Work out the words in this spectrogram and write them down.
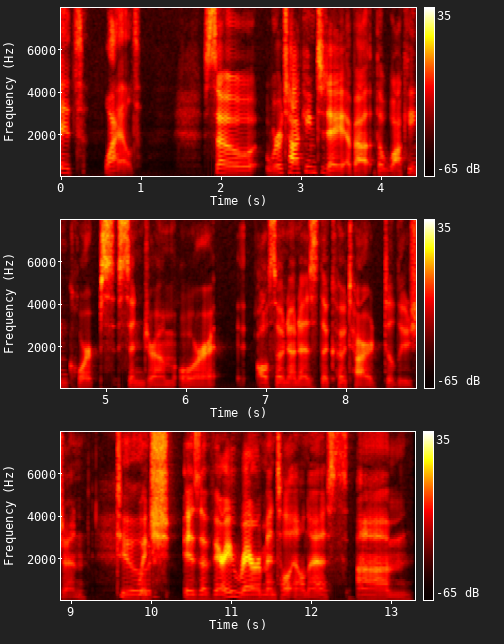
It's wild. So, we're talking today about the walking corpse syndrome, or also known as the Cotard delusion, Dude. which is a very rare mental illness um,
